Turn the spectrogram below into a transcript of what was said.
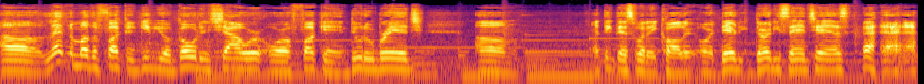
Uh, letting the motherfucker give you a golden shower or a fucking doodle bridge um, I think that's what they call it, or Dirty, Dirty Sanchez.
